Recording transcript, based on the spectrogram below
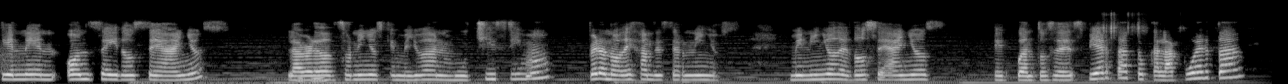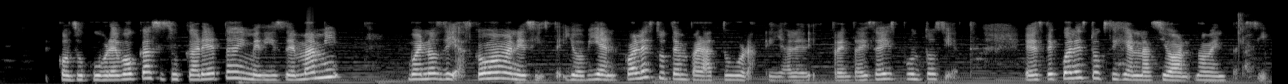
Tienen 11 y 12 años. La verdad son niños que me ayudan muchísimo, pero no dejan de ser niños. Mi niño de 12 años en cuanto se despierta, toca la puerta con su cubrebocas y su careta y me dice, mami, buenos días, ¿cómo amaneciste? Yo bien, ¿cuál es tu temperatura? Y ya le di, 36.7. Este, ¿cuál es tu oxigenación? 95.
